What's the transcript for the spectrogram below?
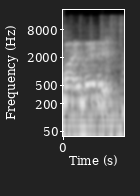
My baby.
